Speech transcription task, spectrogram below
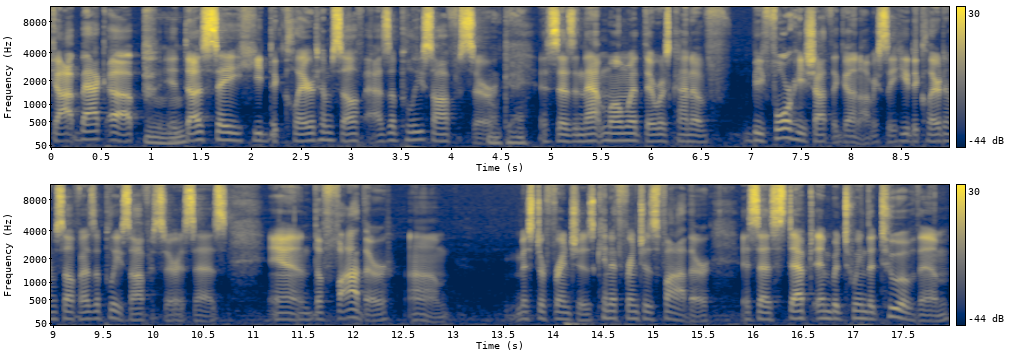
got back up. Mm-hmm. It does say he declared himself as a police officer. Okay. It says in that moment there was kind of before he shot the gun. Obviously, he declared himself as a police officer. It says, and the father, um, Mr. French's Kenneth French's father, it says stepped in between the two of them,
